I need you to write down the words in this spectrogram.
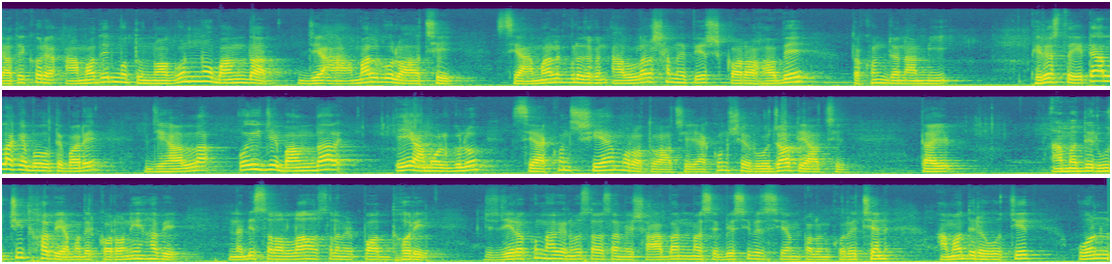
যাতে করে আমাদের মতো নগণ্য বান্দার যে আমালগুলো আছে, সে আমালগুলো যখন আল্লাহর সামনে পেশ করা হবে, তখন যেন আমি ফেরস্তা এটা আল্লাহকে বলতে পারে যে আল্লাহ ওই যে বান্দার এই আমলগুলো, সে এখন শ্যামরত আছে, এখন সে রোজাতে আছে। তাই আমাদের উচিত হবে, আমাদের করণীয় হবে নবী সাল্লাহ সাল্লামের পথ ধরে। যেরকমভাবে নবী সাল্লাহ সাল্লামের শাবান মাসে বেশি বেশি শ্যাম পালন করেছেন, আমাদেরও উচিত অন্য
